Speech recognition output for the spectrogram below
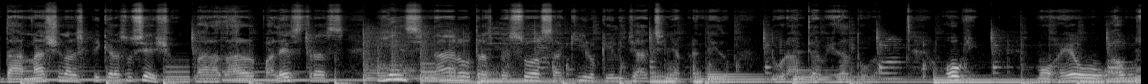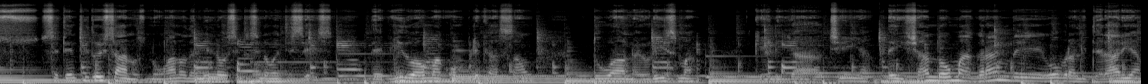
da National Speaker Association para dar palestras e ensinar outras pessoas aquilo que ele já tinha aprendido durante a vida toda. Ogi morreu aos 72 anos, no ano de 1996, devido a uma complicação do aneurisma que ele já tinha, deixando uma grande obra literária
